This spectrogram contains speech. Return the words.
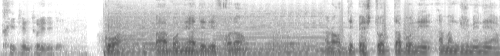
très bientôt les Dédés. Quoi T'es pas abonné à Dédé Frelant Alors dépêche-toi de t'abonner avant que je m'énerve.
